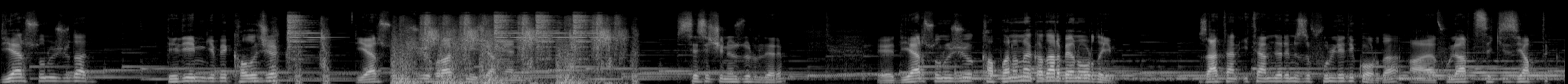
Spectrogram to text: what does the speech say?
Diğer sunucu da dediğim gibi kalacak. Diğer sunucuyu bırakmayacağım yani. Ses için özür dilerim. Ee, diğer sunucu kapanana kadar ben oradayım. Zaten itemlerimizi fullledik orada. Full artı 8 yaptık.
